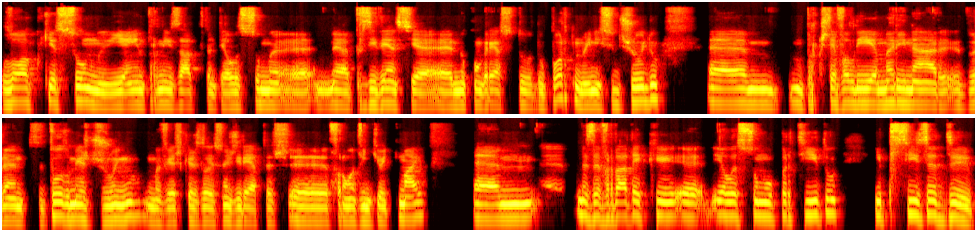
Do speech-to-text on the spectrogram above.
logo que assume e é entronizado, portanto, ele assume a, a presidência no Congresso do, do, Porto, no início de julho, um, porque esteve ali a marinar durante todo o mês de junho, uma vez que as eleições diretas uh, foram a 28 de maio. Um, mas a verdade é que uh, ele assume o partido e precisa de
